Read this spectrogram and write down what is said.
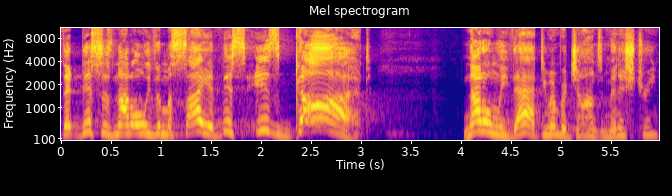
that this is not only the Messiah, this is God. Not only that, do you remember John's ministry?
